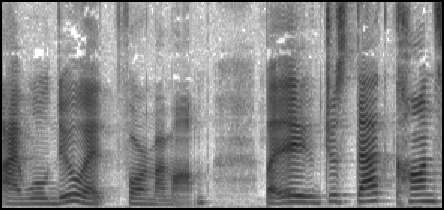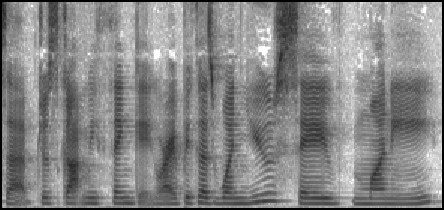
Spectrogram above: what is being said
I will do it for my mom. But it just that concept just got me thinking, right? Because when you save money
